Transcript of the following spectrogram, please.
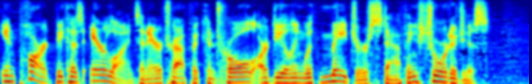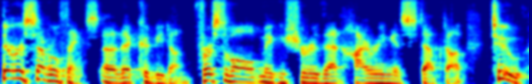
in part because airlines and air traffic control are dealing with major staffing shortages. There are several things uh, that could be done. First of all, making sure that hiring is stepped up. Two,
